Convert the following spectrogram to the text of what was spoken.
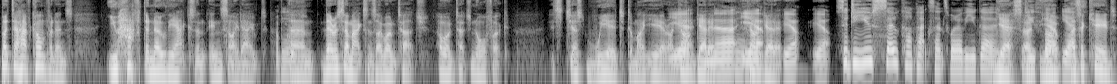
but to have confidence. You have to know the accent inside out. Um, there are some accents I won't touch. I won't touch Norfolk. It's just weird to my ear. I yeah. can't get it. Nah, can't yeah, get it. Yeah, yeah. So do you soak up accents wherever you go? Yes, Do uh, you yeah. yes. As a kid,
